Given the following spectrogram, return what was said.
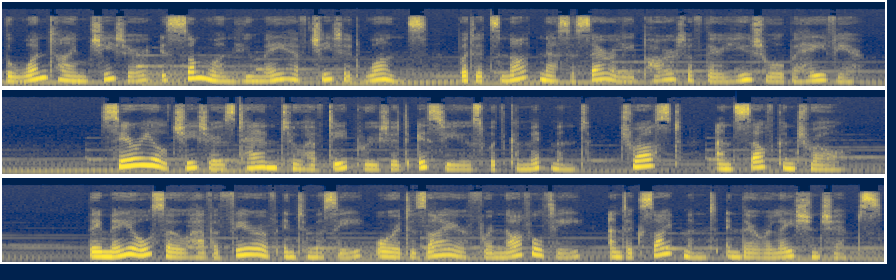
the one time cheater is someone who may have cheated once, but it's not necessarily part of their usual behavior. Serial cheaters tend to have deep rooted issues with commitment, trust, and self control. They may also have a fear of intimacy or a desire for novelty and excitement in their relationships.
